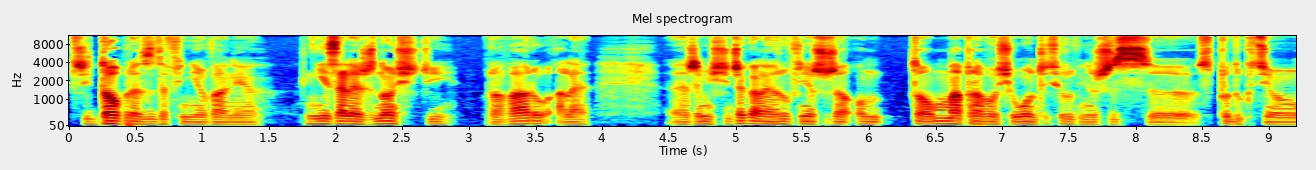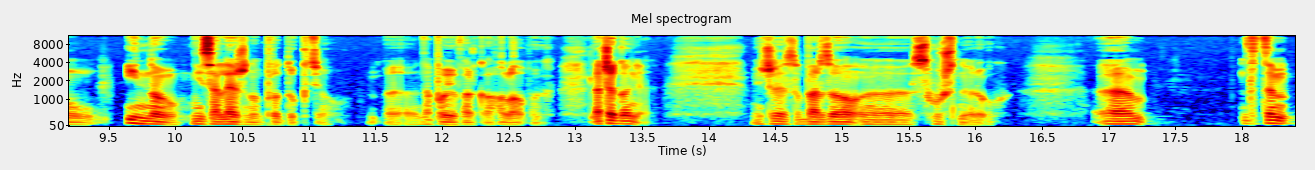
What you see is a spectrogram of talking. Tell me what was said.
czyli dobre zdefiniowanie niezależności browaru, ale e, rzemieślniczego, ale również, że on to ma prawo się łączyć również z, z produkcją, inną, niezależną produkcją e, napojów alkoholowych. Dlaczego nie? Myślę, że jest to bardzo e, słuszny ruch. E, zatem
